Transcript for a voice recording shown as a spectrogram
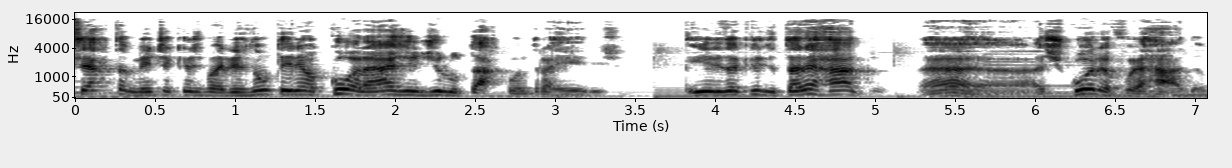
certamente aqueles marinheiros não teriam a coragem de lutar contra eles. E eles acreditaram errado. Né? A escolha foi errada,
